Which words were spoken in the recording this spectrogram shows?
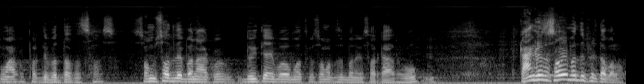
उहाँको प्रतिबद्धता छ। संसदले बनाएको दुई तिहाई बहुमतको समर्थन बनेको सरकार हो। काङ्ग्रेसका सबै मन्त्री फिर्ता बोलाउँ।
